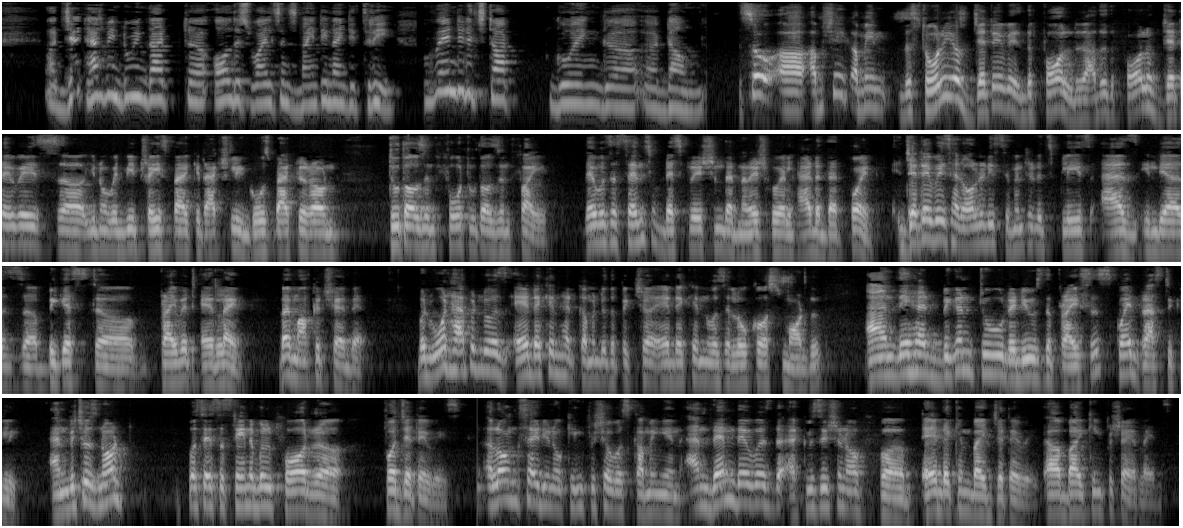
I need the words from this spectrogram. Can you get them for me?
Uh, Jet has been doing that uh, all this while since 1993. When did it start going down? So, uh, Abhishek, I mean, the story of Jet Airways, the fall, rather the fall of Jet Airways, uh, you know, when we trace back, it actually goes back to around 2004, 2005. There was a sense of desperation that Naresh Goyal had at that point. Jet Airways had already cemented its place as India's uh, biggest uh, private airline by market share there. But what happened was Air Deccan had come into the picture. Air Deccan was a low cost model and they had begun to reduce the prices quite drastically and which was not per se sustainable for uh, for Jet Airways. Alongside, you know, Kingfisher was coming in, and then there was the acquisition of uh, Air Deccan by Jet Airways uh, by Kingfisher Airlines.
